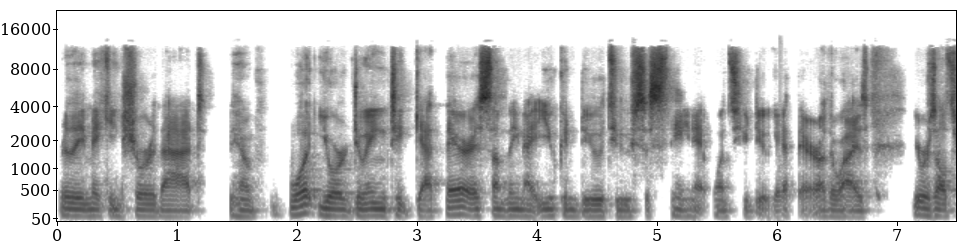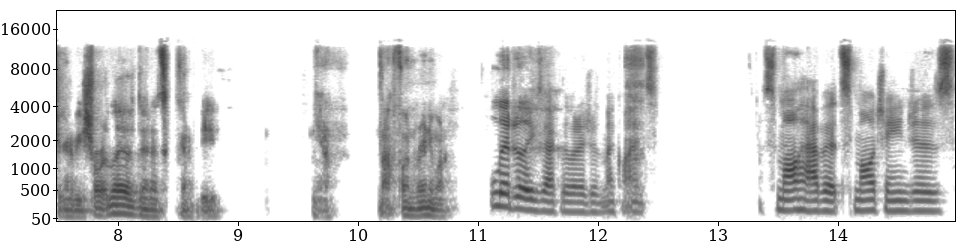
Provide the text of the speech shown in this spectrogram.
really making sure that you know what you're doing to get there is something that you can do to sustain it once you do get there otherwise your results are going to be short lived and it's going to be you know not fun for anyone literally exactly what i do with my clients small habits small changes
